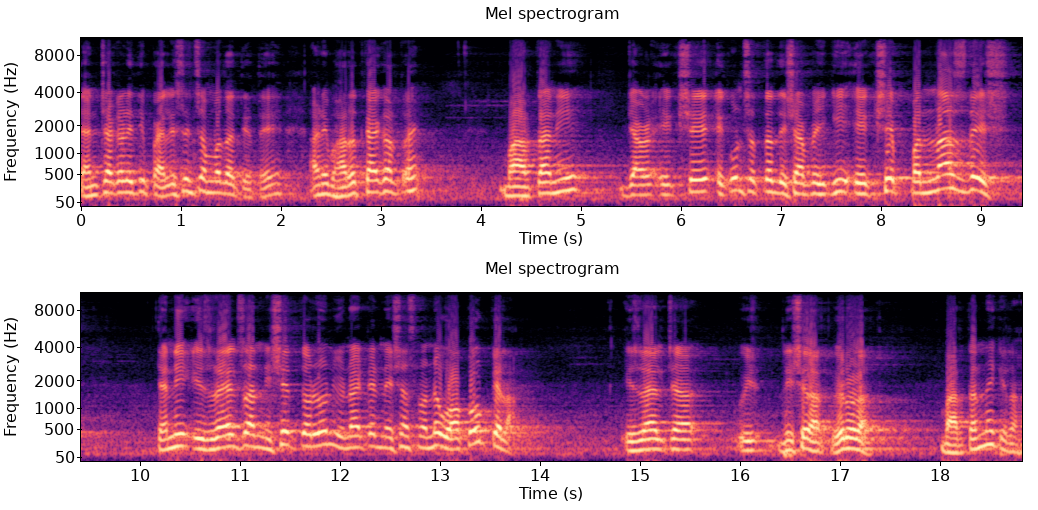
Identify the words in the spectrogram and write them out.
त्यांच्याकडे ती पॅलेस्टीन संबंधात येते आणि भारत काय करतो आहे भारताने ज्या एकशे एकोणसत्तर देशापैकी एकशे पन्नास देश त्यांनी इस्रायलचा निषेध करून युनायटेड नेशन्समधनं वॉकआउट केला. इस्रायलच्या वि निषेधात विरोधात. भारतानं नाही केला.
